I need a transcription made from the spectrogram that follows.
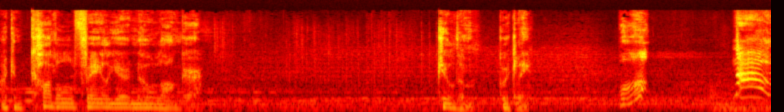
I can coddle failure no longer. Kill them, quickly. What? No!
